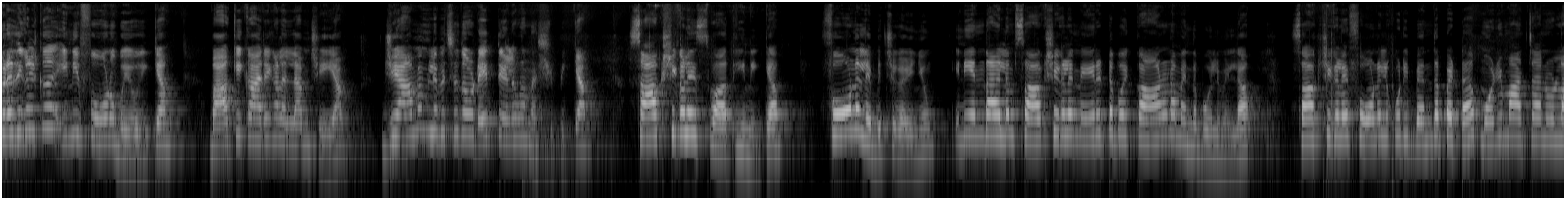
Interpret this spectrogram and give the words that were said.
പ്രതികൾക്ക് ഇനി ഫോൺ ഉപയോഗിക്കാം. ബാക്കി കാര്യങ്ങളെല്ലാം ചെയ്യാം. ജാമ്യം ലഭിച്ചതോടെ തെളിവ് നശിപ്പിക്കാം. സാക്ഷികളെ സ്വാധീനിക്കാം. ഫോൺ ലഭിച്ചു കഴിഞ്ഞു. ഇനി എന്തായാലും സാക്ഷികളെ നേരിട്ട് പോയി കാണണമെന്ന് പോലുമില്ല. സാക്ഷികളെ ഫോണിൽ കൂടി ബന്ധപ്പെട്ട് മൊഴി മാറ്റാനുള്ള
